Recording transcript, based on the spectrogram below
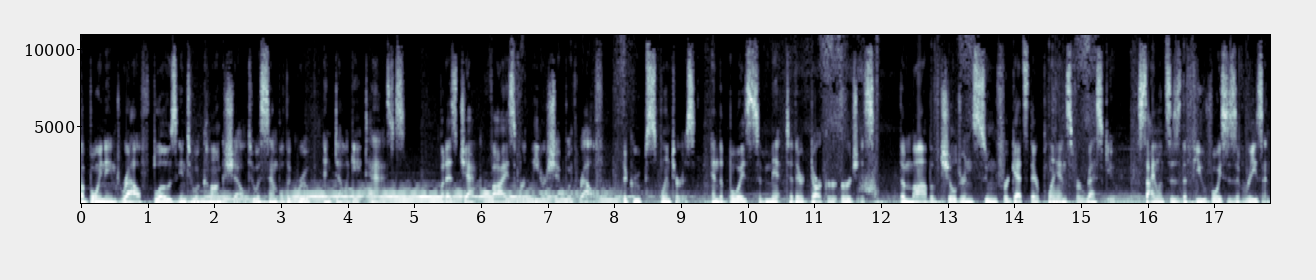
A boy named Ralph blows into a conch shell to assemble the group and delegate tasks. But as Jack vies for leadership with Ralph, the group splinters and the boys submit to their darker urges. The mob of children soon forgets their plans for rescue, silences the few voices of reason,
